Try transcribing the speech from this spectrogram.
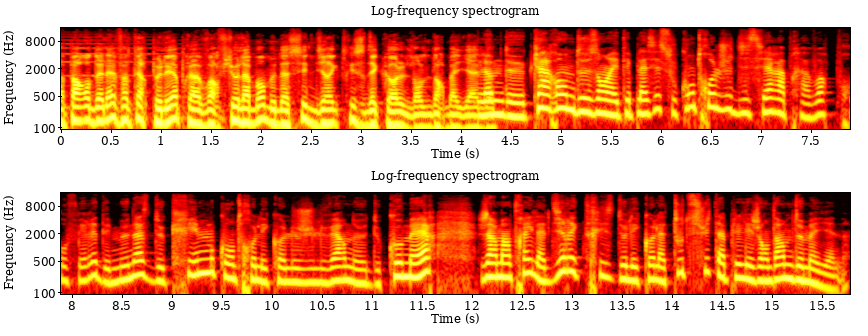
Un parent d'élève interpellé après avoir violemment menacé une directrice d'école dans le Nord-Mayenne. L'homme de 42 ans a été placé sous contrôle judiciaire après avoir proféré des menaces de crime contre l'école Jules Verne de Commer. Germain Treil, la directrice de l'école, a tout de suite appelé les gendarmes de Mayenne.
